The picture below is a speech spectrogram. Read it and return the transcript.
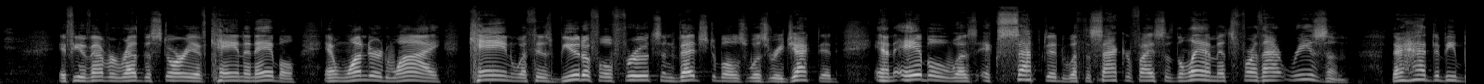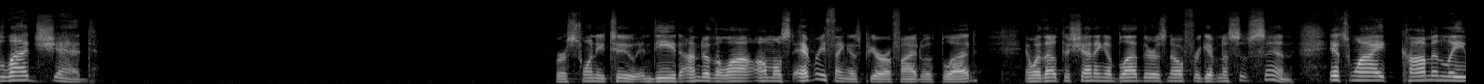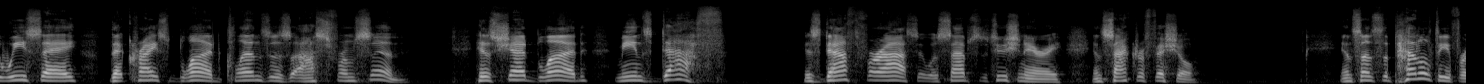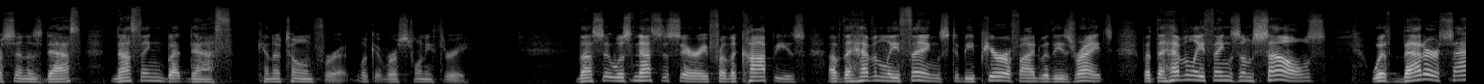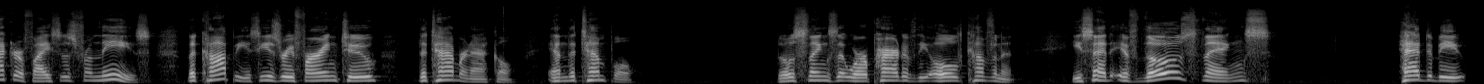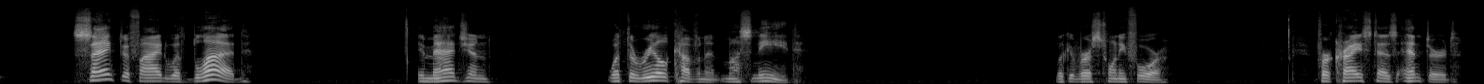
If you've ever read the story of Cain and Abel and wondered why Cain, with his beautiful fruits and vegetables, was rejected and Abel was accepted with the sacrifice of the lamb, it's for that reason. There had to be blood shed. Verse 22 Indeed, under the law, almost everything is purified with blood, and without the shedding of blood, there is no forgiveness of sin. It's why commonly we say that Christ's blood cleanses us from sin. His shed blood means death. His death for us, it was substitutionary and sacrificial. And since the penalty for sin is death, nothing but death can atone for it. Look at verse 23. Thus, it was necessary for the copies of the heavenly things to be purified with these rites, but the heavenly things themselves with better sacrifices from these. The copies, he's referring to the tabernacle and the temple, those things that were part of the old covenant. He said, if those things had to be sanctified with blood, imagine what the real covenant must need. Look at verse 24. For Christ has entered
